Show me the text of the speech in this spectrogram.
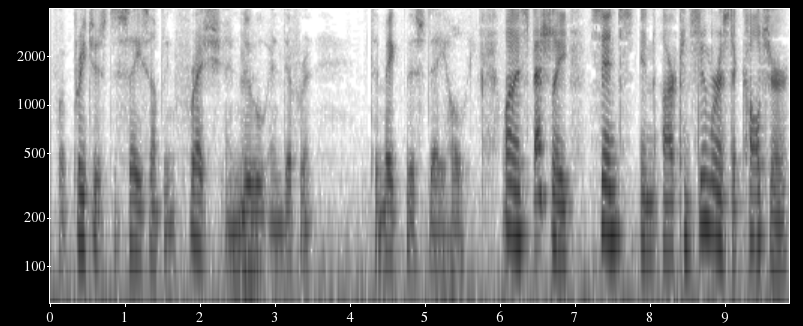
for preachers to say something fresh and new mm-hmm. and different to make this day holy. Well, and especially since in our consumeristic culture,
